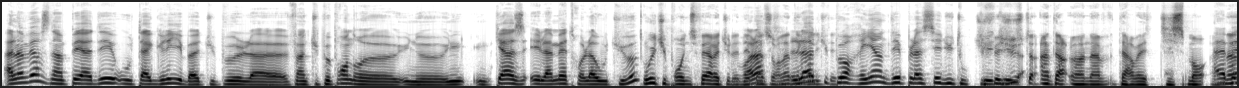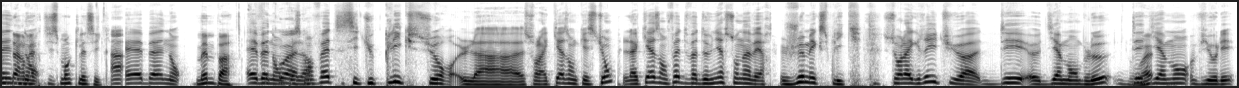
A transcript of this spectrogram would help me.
À l'inverse d'un PAD où ta grille, bah, tu peux la, enfin, tu peux prendre euh, une, une, une case et la mettre là où tu veux. Oui, tu prends une sphère et tu la Voilà. déplaces sur Là, l'intégralité. tu peux rien déplacer du tout. Tu fais juste inter- un intervertissement, un Eh ben, non. intervertissement classique. Eh ben non. Même pas. Eh ben non, quoi, parce qu'en fait, si tu cliques sur la, sur la case en question, la case en fait va devenir son inverse. Je m'explique. Sur la grille, tu as des euh, diamants bleus, des Ouais. diamants violets.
